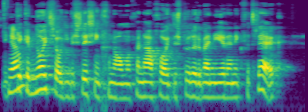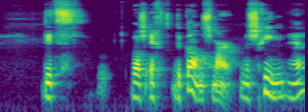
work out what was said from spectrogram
Ik, ja? ik heb nooit zo die beslissing genomen van nou gooi ik de spullen erbij neer en ik vertrek. Dit was echt de kans, maar misschien, hè,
